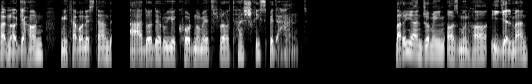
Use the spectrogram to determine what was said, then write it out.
و ناگهان می توانستند اعداد روی کرنومتر را تشخیص بدهند. برای انجام این آزمونها ایگلمن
